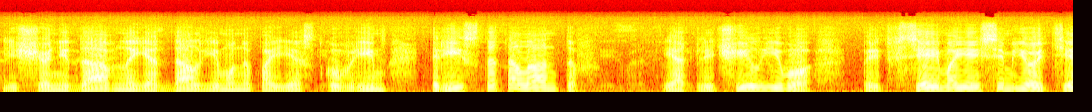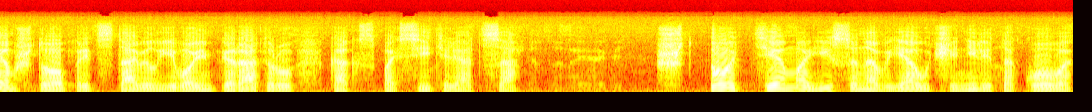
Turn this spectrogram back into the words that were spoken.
Еще недавно я дал ему на поездку в Рим 300 талантов и отличил его пред всей моей семьей тем, что представил его императору как спасителя отца. Что те мои сыновья учинили такого,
